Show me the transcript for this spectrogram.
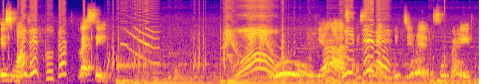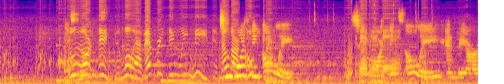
This Try one. this, Luther. Let's see. Whoa! Ooh, yes. We we did it. We did it. It's so great. That's Two more things and we'll have everything we need to build Two our more things only. Two more things only, and they are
